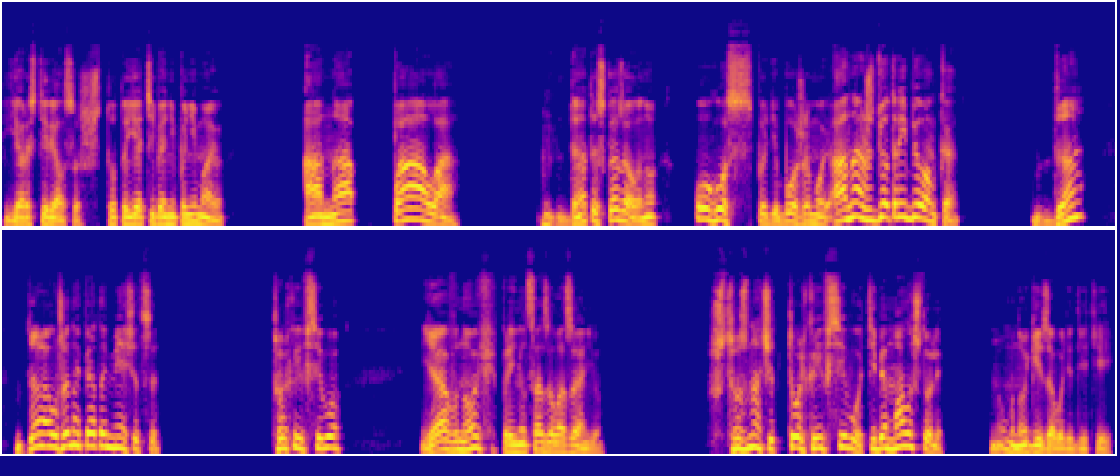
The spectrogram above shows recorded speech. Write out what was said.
я растерялся. Что-то я тебя не понимаю. Она пала. Да, ты сказала, но... О, Господи, Боже мой, она ждет ребенка. Да? Да, уже на пятом месяце. Только и всего. Я вновь принялся за лазанью. Что значит только и всего? Тебе мало, что ли? Ну, многие заводят детей.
